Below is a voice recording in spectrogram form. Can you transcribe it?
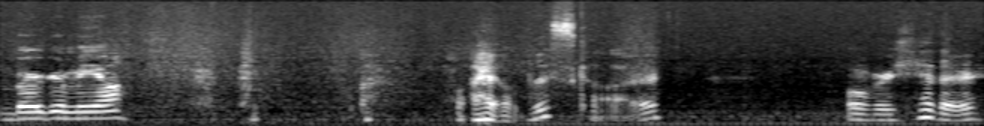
burger meal? While this car over hither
